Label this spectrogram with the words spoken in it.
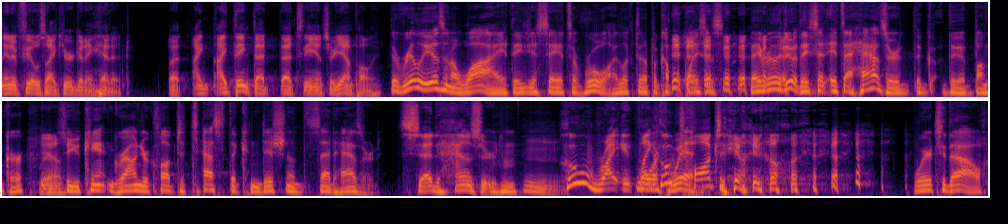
and it feels like you're going to hit it. But I, I think that that's the answer. Yeah, Paulie. There really isn't a why. They just say it's a rule. I looked it up a couple places. they really do. They said it's a hazard, the, the bunker. Yeah. So you can't ground your club to test the condition of said hazard. Said hazard. Who right? Like who Forthwith. talks? I know. Where to thou?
